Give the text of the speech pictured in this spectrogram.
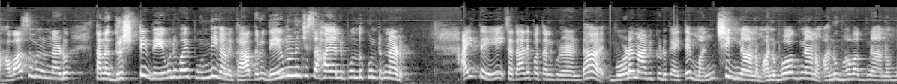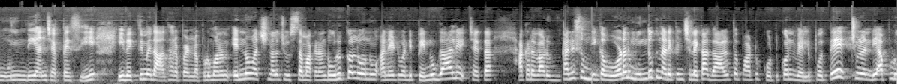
సహవాసములు ఉన్నాడు. తన దృష్టి దేవుని వైపు ఉంది కనుక అతడు దేవుని నుంచి సహాయాన్ని పొందుకుంటున్నాడు. అయితే శతాధిపతి అనుకున్నాడంట ఓడ నావికుడికి అయితే మంచి జ్ఞానం అనుభవ జ్ఞానం అనుభవ జ్ఞానము ఉంది అని చెప్పేసి ఈ వ్యక్తి మీద ఆధారపడినప్పుడు మనం ఎన్నో వచనాలు చూస్తాం. అక్కడ అంటే ఉరుకలోను అనేటువంటి పెనుగాలి చేత అక్కడ వాడు కనీసం ఇంకా ఓడను ముందుకు నడిపించలేక గాలితో పాటు కొట్టుకొని వెళ్ళిపోతే చూడండి అప్పుడు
